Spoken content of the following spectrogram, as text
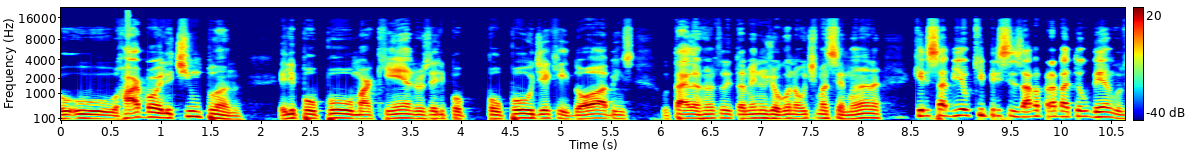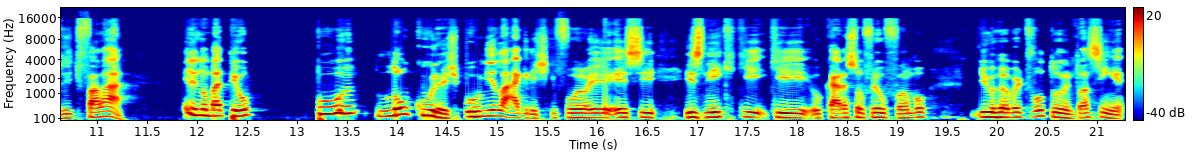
O, o Harbaugh, ele tinha um plano. Ele poupou o Mark Andrews, ele poupou o J.K. Dobbins, o Tyler Huntley também não jogou na última semana, que ele sabia o que precisava para bater o Bengals. E de falar, ele não bateu por loucuras, por milagres, que foi esse sneak que, que o cara sofreu o fumble e o Hubbard voltou. Então, assim,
